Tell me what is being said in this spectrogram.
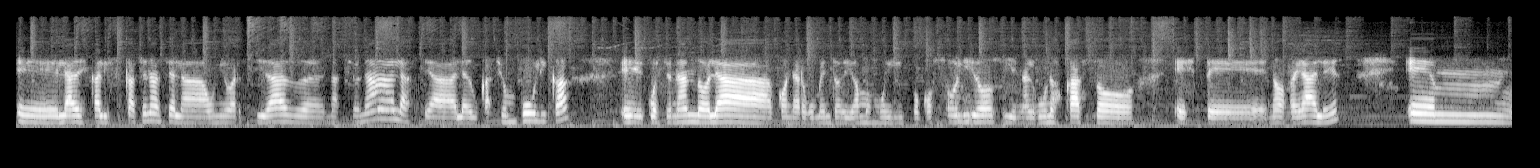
eh, la descalificación hacia la Universidad Nacional, hacia la educación pública, eh, cuestionándola con argumentos, digamos, muy poco sólidos y en algunos casos este, no reales. Em,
